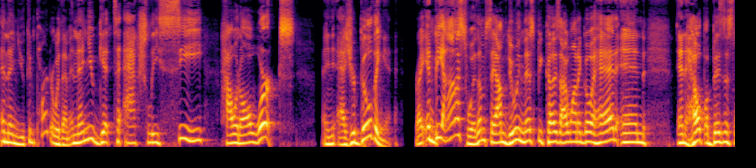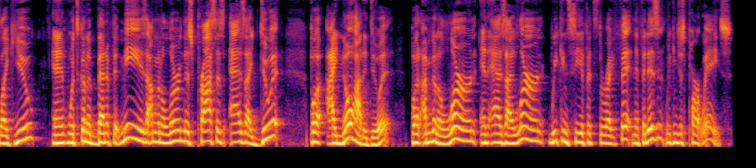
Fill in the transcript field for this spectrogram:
and then you can partner with them. And then you get to actually see how it all works and as you're building it, right? And be honest with them. Say, I'm doing this because I want to go ahead and and help a business like you. And what's going to benefit me is I'm going to learn this process as I do it, but I know how to do it, but I'm going to learn. And as I learn, we can see if it's the right fit. And if it isn't, we can just part ways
